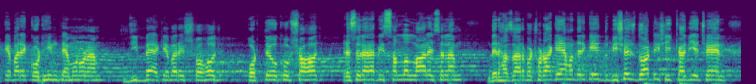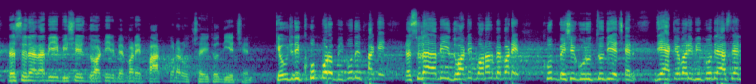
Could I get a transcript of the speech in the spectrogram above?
একেবারে কঠিন, তেমনও নাম জিব্বা একেবারে সহজ, পড়তেও খুব সহজ। রসুল আরবি সাল্লাহ আলি সাল্লাম দেড় হাজার বছর আগে আমাদেরকে এই বিশেষ দোয়াটি শিক্ষা দিয়েছেন। রসুল আরবি বিশেষ দোয়াটির ব্যাপারে পাঠ করার উৎসাহিত দিয়েছেন। কেউ যদি খুব বড় বিপদে থাকে রসুল আরবি দোয়াটি পড়ার ব্যাপারে খুব বেশি গুরুত্ব দিয়েছেন যে একেবারে বিপদে আছেন,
